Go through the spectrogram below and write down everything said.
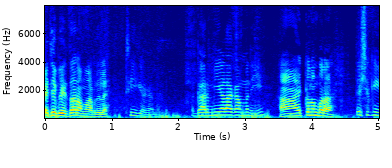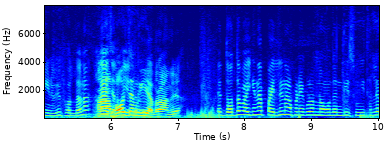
ਇੱਥੇ ਫੇਰ ਧਾਰਾ ਮਾਰ ਦੇ ਲੈ। ਠੀਕ ਹੈ ਗੱਲ। ਗਰਮੀ ਵਾਲਾ ਕੰਮ ਨਹੀਂ। ਹਾਂ ਇੱਕ ਨੰਬਰ ਆ। ਤੇ ਸ਼ਕੀਨ ਵੀ ਫੁੱਲ ਨਾ। ਹਾਂ ਬਹੁਤ। ਚੰਗੀ ਆ ਭਰਾ ਮੇਰਾ। ਤੇ ਦੁੱਧ ਬਾਈ ਕਹਿੰਦਾ ਪਹਿਲਾਂ ਆਪਣੇ ਕੋਲ 9 ਦਿਨ ਦੀ ਸੂਈ ਥੱਲੇ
